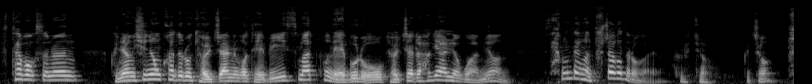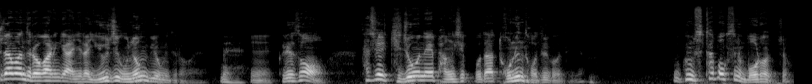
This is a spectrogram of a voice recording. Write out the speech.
스타벅스는 그냥 신용카드로 결제하는 것 대비 스마트폰 앱으로 결제를 하게 하려고 하면 상당한 투자가 들어가요. 그렇죠. 그렇죠? 투자만 들어가는 게 아니라 유지 운영 비용이 들어가요. 네. 예, 그래서 사실 기존의 방식보다 돈은 더 들거든요. 그럼 스타벅스는 뭘 얻죠?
